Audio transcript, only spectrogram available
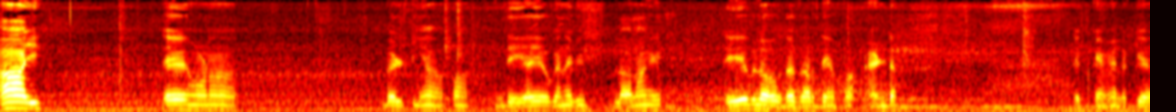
ਹਾਂ ਜੀ। ਤੇ ਹੁਣ ਬੈਲਟੀਆਂ ਆਪਾਂ ਦੇ ਆਏ, ਉਹ ਕਹਿੰਦੇ ਵੀ ਲਾ ਲਾਂਗੇ। ਤੇ ਇਹ ਵਲੌਗ ਦਾ ਕਰਦੇ ਆਪਾਂ ਐਂਡ ਤੇ ਕਿਵੇਂ ਲੱਗਿਆ?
